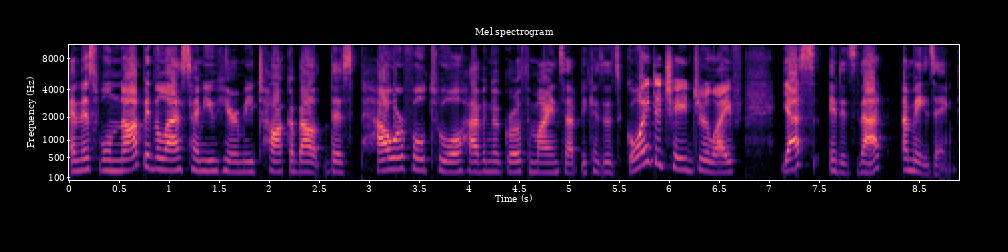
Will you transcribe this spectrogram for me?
And this will not be the last time you hear me talk about this powerful tool, having a growth mindset, because it's going to change your life. Yes, it is that amazing.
